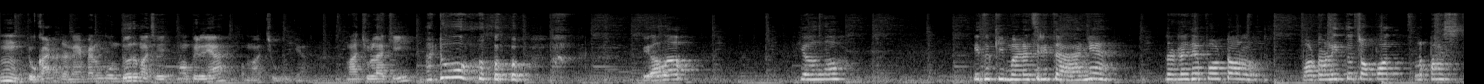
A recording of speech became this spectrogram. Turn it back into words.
Hmm tuh kan udah nempel mundur maju mobilnya. Pemajunya maju lagi. Aduh! Ya Allah! Ya Allah! Itu gimana ceritanya? Rodanya potol. Potol itu copot lepas.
